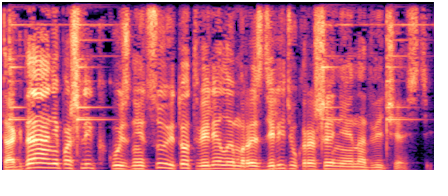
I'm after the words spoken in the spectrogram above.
Тогда они пошли к кузнецу, и тот велел им разделить украшения на две части.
